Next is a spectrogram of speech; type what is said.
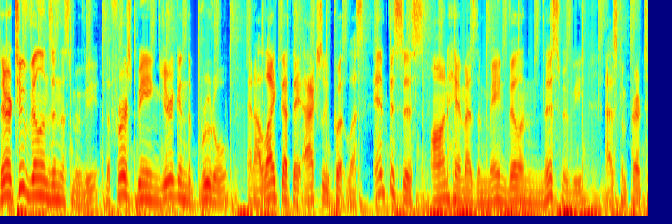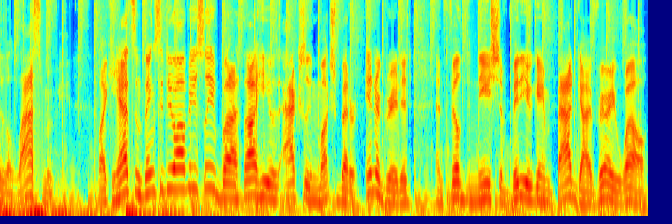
There are two villains in this movie, the first being Jurgen the Brutal, and I like that they actually put less emphasis on him as the main villain in this movie as compared to the last movie. Like, he had some things to do, obviously, but I thought he was actually much better integrated and filled the niche of video game bad guy very well.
